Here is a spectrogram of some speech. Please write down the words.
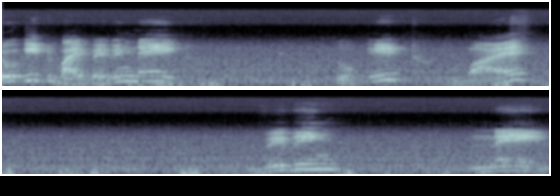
to eat by waving net. To eat by waving net.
